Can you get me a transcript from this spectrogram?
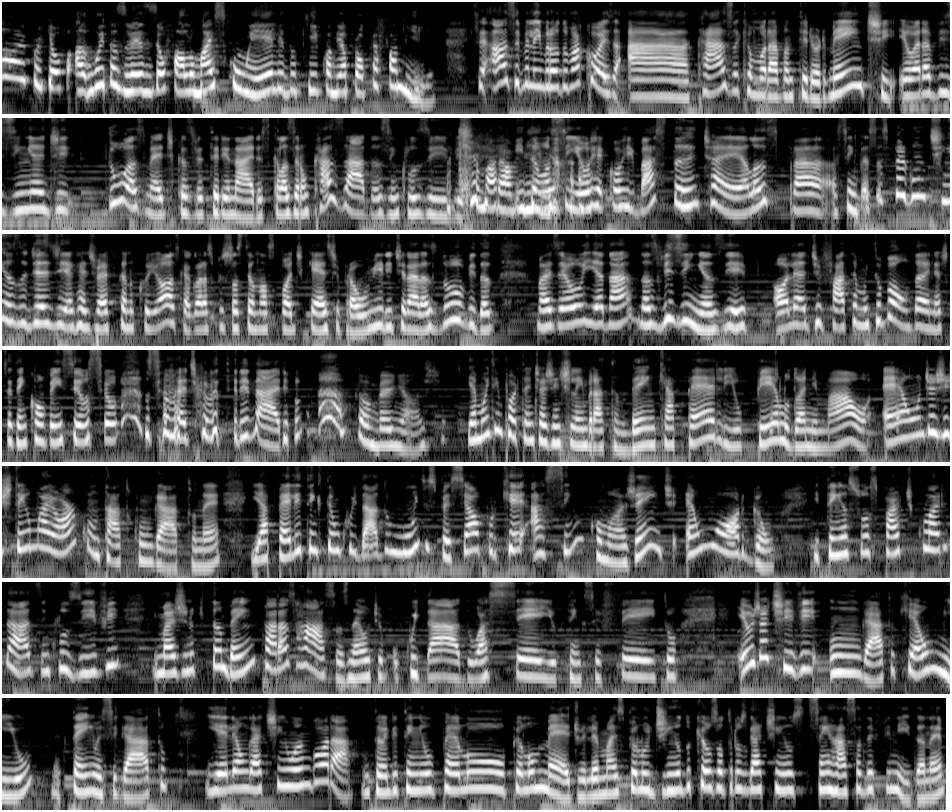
Ai, porque eu, muitas vezes eu falo mais com ele do que com a minha própria família. Cê, ah, você me lembrou de uma coisa. A casa que eu morava anteriormente, eu era vizinha de duas médicas veterinárias, que elas eram casadas, inclusive. Que maravilha! Então, assim, eu recorri bastante a elas para, assim, essas perguntinhas do dia a dia que a gente vai ficando curiosa, que agora as pessoas têm o nosso podcast para ouvir e tirar as dúvidas, mas eu ia na, nas vizinhas e, olha, de fato é muito bom, Dani, acho que você tem que convencer o seu, o seu médico veterinário. Também acho. E é muito importante a gente lembrar também que a pele e o pelo do animal é onde a gente tem o maior contato com o gato, né? E a pele tem que ter um cuidado muito especial porque, assim como a gente, é um órgão e tem as suas particularidades, inclusive, imagino que também para as raças, né? O, tipo, o cuidado, o asseio que tem que ser feito. Eu já tive um gato que é o Mil, né? tenho esse gato, e ele é um gatinho angorá. Então ele tem o pelo, pelo médio, ele é mais peludinho do que os outros gatinhos sem raça definida, né?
